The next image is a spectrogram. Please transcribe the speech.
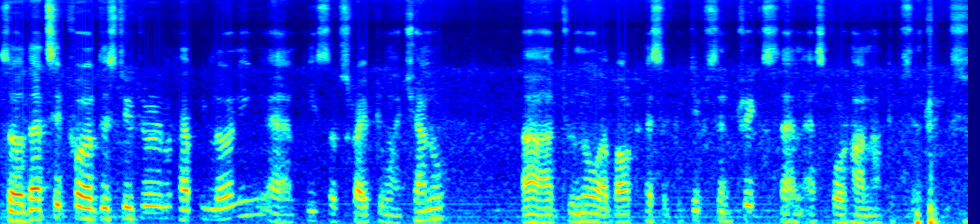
so that's it for this tutorial. Happy learning and please subscribe to my channel uh, to know about SAP tips and tricks and S4 HANA tips and tricks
